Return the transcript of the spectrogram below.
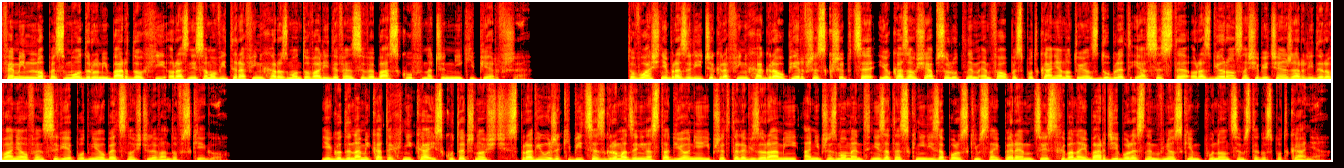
Femin Lopez Młodrun i Bardo Hi oraz niesamowity Rafinha rozmontowali defensywę Basków na czynniki pierwsze. To właśnie Brazylijczyk Rafinha grał pierwsze skrzypce i okazał się absolutnym MVP spotkania, notując dublet i asystę oraz biorąc na siebie ciężar liderowania ofensywie pod nieobecność Lewandowskiego. Jego dynamika, technika i skuteczność sprawiły, że kibice zgromadzeni na stadionie i przed telewizorami ani przez moment nie zatęsknili za polskim snajperem, co jest chyba najbardziej bolesnym wnioskiem płynącym z tego spotkania.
